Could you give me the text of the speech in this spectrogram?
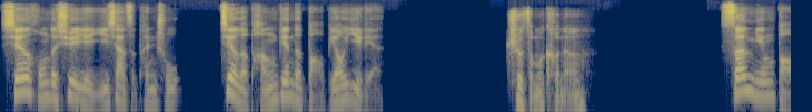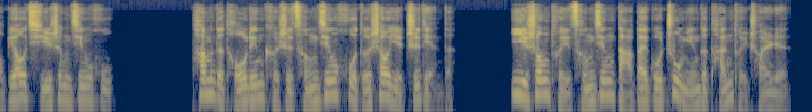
鲜红的血液一下子喷出，溅了旁边的保镖一脸。这怎么可能？三名保镖齐声惊呼。他们的头领可是曾经获得少爷指点的，一双腿曾经打败过著名的弹腿传人，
